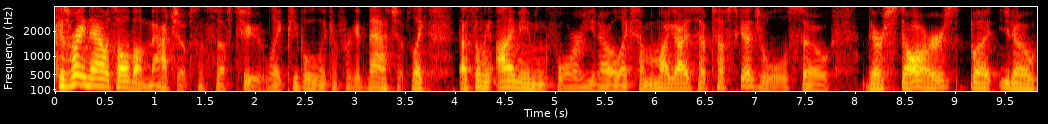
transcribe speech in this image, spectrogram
because right now it's all about matchups and stuff too. Like people are looking for good matchups. Like that's something I'm aiming for. You know, like some of my guys have tough schedules, so they're stars. But you know,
